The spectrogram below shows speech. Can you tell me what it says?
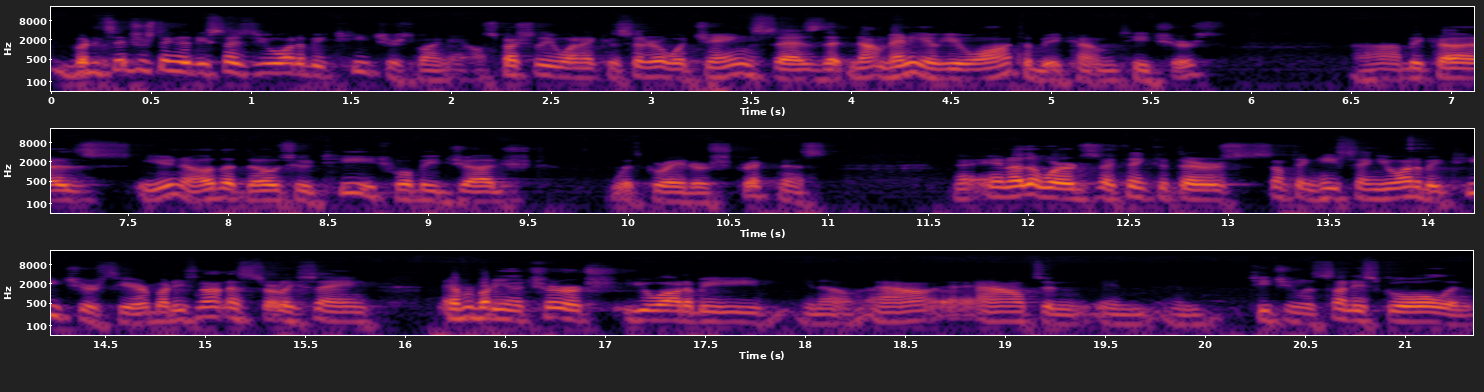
But it's interesting that he says you ought to be teachers by now, especially when I consider what James says that not many of you ought to become teachers, uh, because you know that those who teach will be judged with greater strictness. In other words, I think that there's something he's saying you ought to be teachers here, but he's not necessarily saying everybody in the church you ought to be, you know, out, out and, and, and teaching the Sunday school and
